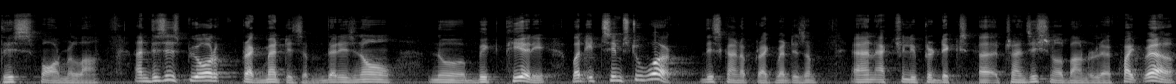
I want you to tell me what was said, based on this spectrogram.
this formula and this is pure pragmatism. There is no, no big theory, but it seems to work this kind of pragmatism and actually predicts a transitional boundary layer quite well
